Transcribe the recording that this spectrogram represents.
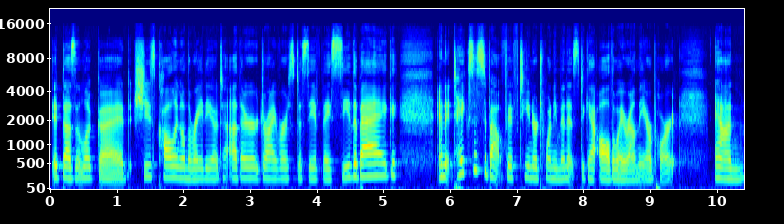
It doesn't look good. She's calling on the radio to other drivers to see if they see the bag. And it takes us about 15 or 20 minutes to get all the way around the airport. And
